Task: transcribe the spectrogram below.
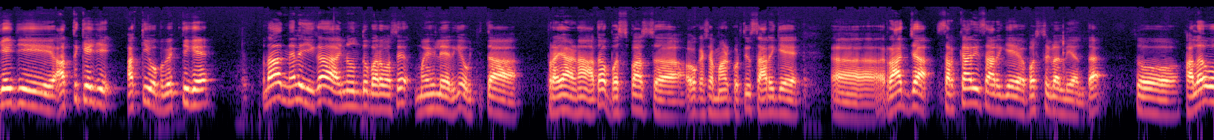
ಕೆ ಜಿ ಹತ್ತು ಕೆ ಜಿ ಅಕ್ಕಿ ಒಬ್ಬ ವ್ಯಕ್ತಿಗೆ, ಅದಾದಮೇಲೆ ಈಗ ಇನ್ನೊಂದು ಭರವಸೆ ಮಹಿಳೆಯರಿಗೆ ಉಚಿತ ಪ್ರಯಾಣ ಅಥವಾ ಬಸ್ ಪಾಸ್ ಅವಕಾಶ ಮಾಡಿಕೊಡ್ತೀವಿ ಸಾರಿಗೆ ರಾಜ್ಯ ಸರ್ಕಾರಿ ಸಾರಿಗೆ ಬಸ್ಗಳಲ್ಲಿ ಅಂತ. ಸೊ ಹಲವು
